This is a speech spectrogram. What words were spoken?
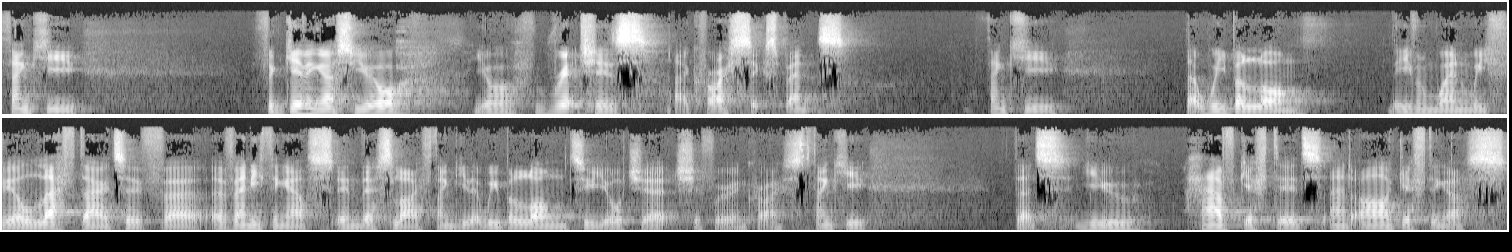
Thank you for giving us your, your riches at Christ's expense. Thank you that we belong, even when we feel left out of, uh, of anything else in this life. Thank you that we belong to your church if we're in Christ. Thank you that you have gifted and are gifting us.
